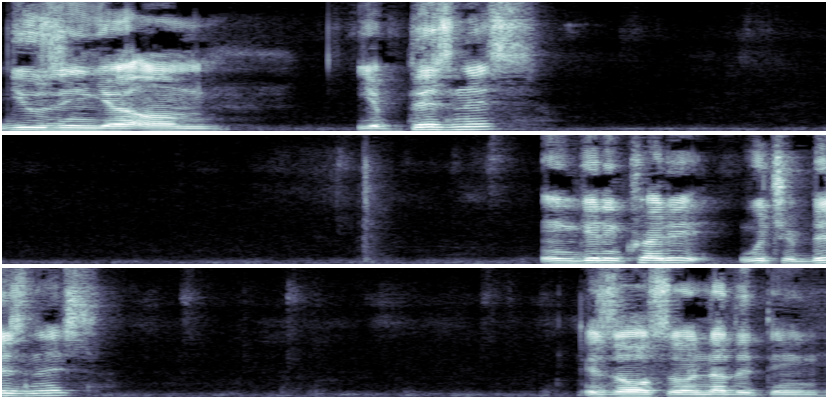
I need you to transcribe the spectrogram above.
using your um your business and getting credit with your business is also another thing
